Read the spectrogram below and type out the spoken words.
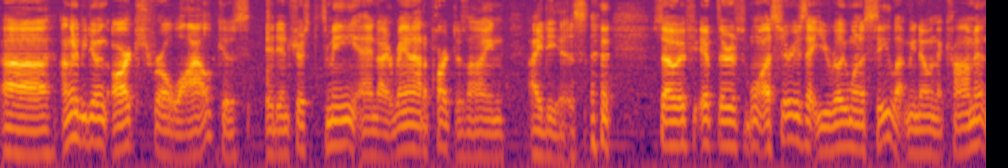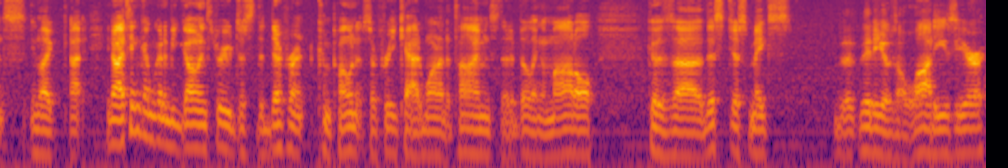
Uh, I'm going to be doing Arch for a while because it interests me and I ran out of part design ideas. so if, if there's a series that you really want to see, let me know in the comments. Like, uh, you know, I think I'm going to be going through just the different components of FreeCAD one at a time instead of building a model because uh, this just makes the videos a lot easier.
